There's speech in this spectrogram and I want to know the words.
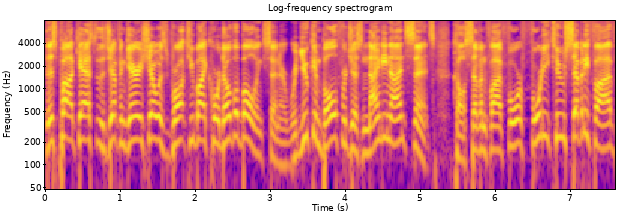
This podcast of the Geoff and Gary Show is brought to you by Cordova Bowling Center, where you can bowl for just 99 cents. Call 754-4275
